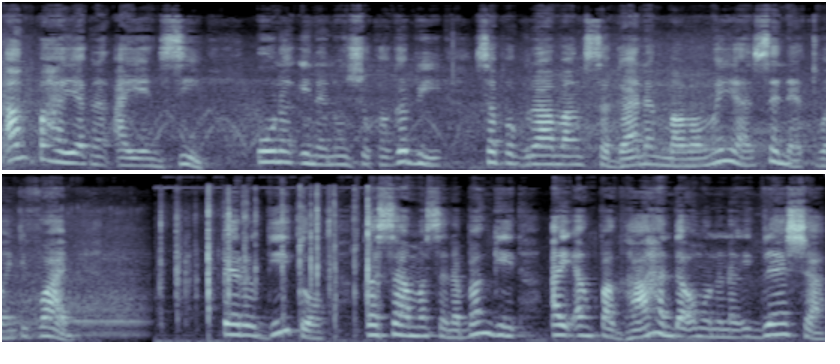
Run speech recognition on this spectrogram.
Ang pahayag ng INC, unang inanunsyo kagabi sa programang Saganang Mamamayan sa Net25. Pero dito, kasama sa nabanggit ay ang paghahanda umano ng iglesia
